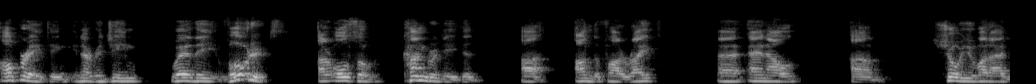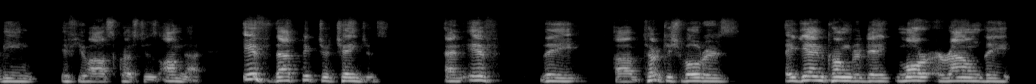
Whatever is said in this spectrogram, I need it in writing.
operating in a regime where the voters are also congregated uh, on the far right. Uh, and I'll um, show you what I mean if you ask questions on that. If that picture changes, and if the uh, Turkish voters again congregate more around the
